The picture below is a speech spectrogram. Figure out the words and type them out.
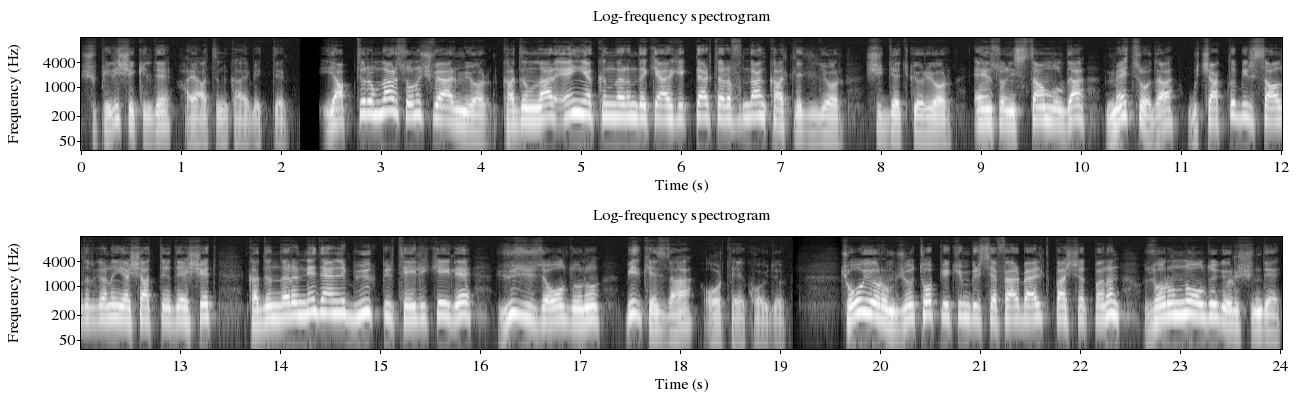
şüpheli şekilde hayatını kaybetti. Yaptırımlar sonuç vermiyor. Kadınlar en yakınlarındaki erkekler tarafından katlediliyor, şiddet görüyor. En son İstanbul'da metroda bıçaklı bir saldırganın yaşattığı dehşet kadınların nedenli büyük bir tehlikeyle yüz yüze olduğunu bir kez daha ortaya koydu. Çoğu yorumcu topyekün bir seferberlik başlatmanın zorunlu olduğu görüşünde.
